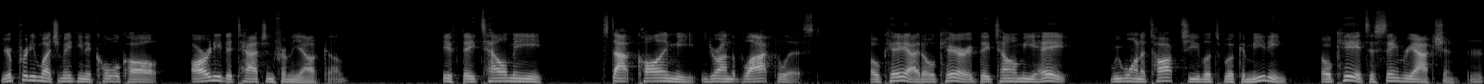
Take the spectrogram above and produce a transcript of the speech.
you're pretty much making a cold call already detaching from the outcome. If they tell me, stop calling me, you're on the blocked list. Okay, I don't care. If they tell me, hey, we want to talk to you, let's book a meeting. Okay, it's the same reaction. Mm.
